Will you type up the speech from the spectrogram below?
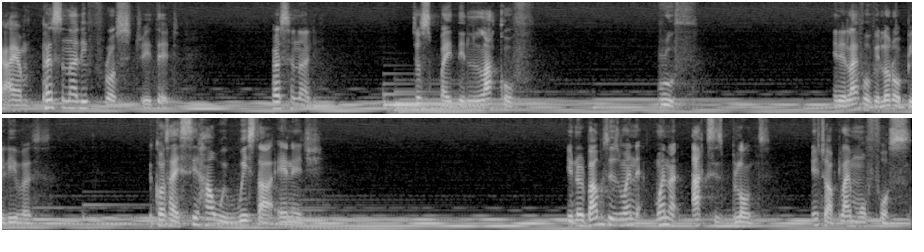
I am personally frustrated, personally, just by the lack of growth in the life of a lot of believers because I see how we waste our energy. You know, the Bible says when, when an axe is blunt, need to apply more force.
